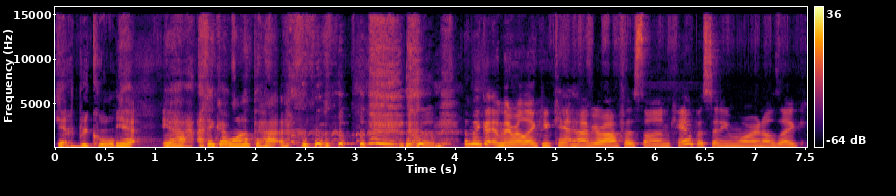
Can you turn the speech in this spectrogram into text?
yeah, that'd be cool. Yeah, yeah, I think I want that. I think." And they were like, "You can't have your office on campus anymore," and I was like,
